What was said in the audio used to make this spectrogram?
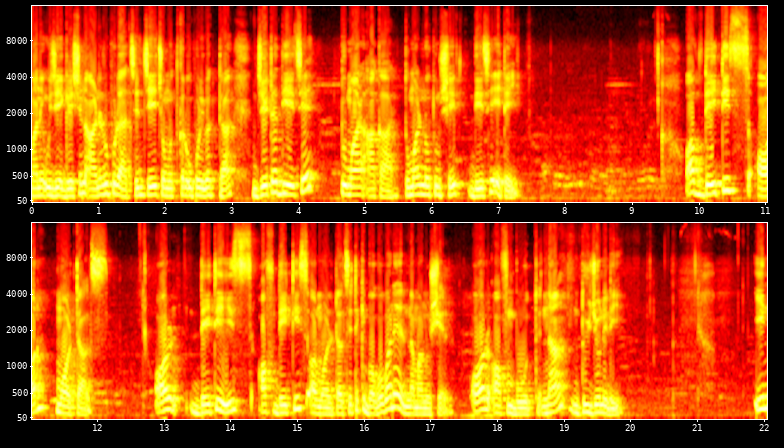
মানে ওই যে গ্রেশন আর্নের উপরে আছে যে চমৎকার উপরিভাগটা, যেটা দিয়েছে তোমার আকার, তোমার নতুন শেপ দিয়েছে এটাই। Of deities or mortals or deities of deities or mortals এটা কি ভগবানের না মানুষের? অর অফ বুথ না, দুইজনেরই। In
